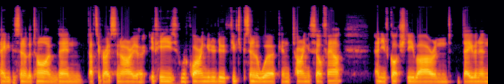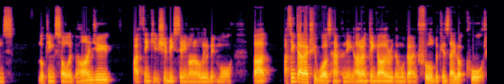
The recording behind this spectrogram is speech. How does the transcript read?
80% of the time, then that's a great scenario. If he's requiring you to do 50% of the work and tiring yourself out, and you've got Stybar and Devenyns looking solid behind you, I think you should be sitting on a little bit more. But I think that actually was happening. I don't think either of them were going full because they got caught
